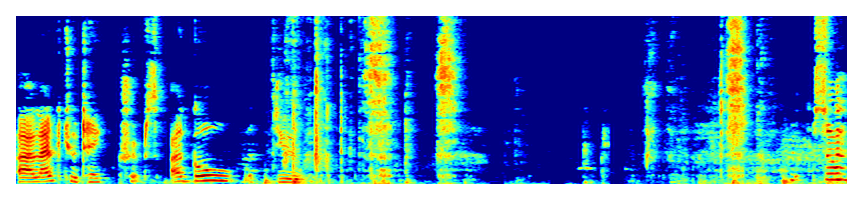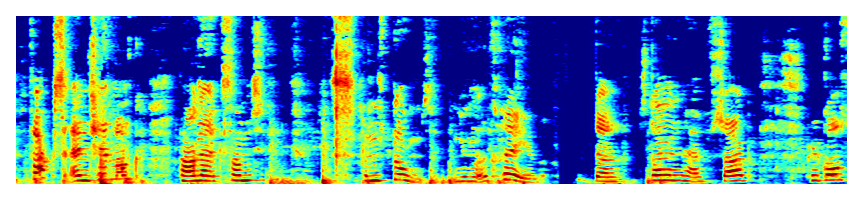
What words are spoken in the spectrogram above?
I like to take trips. I go with you. Soon Fox and Chipmunk found some some stones in a cave. The stones have sharp prickles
